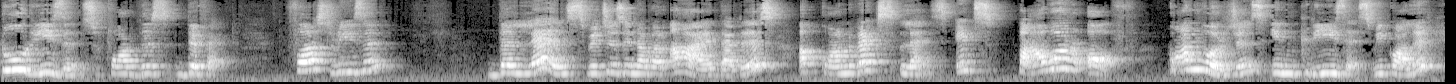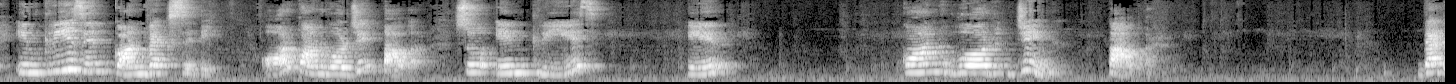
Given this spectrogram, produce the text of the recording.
two reasons for this defect. First reason, the lens which is in our eye that is a convex lens. Its power of convergence increases. We call it increase in convexity or converging power. So increase in converging power. That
